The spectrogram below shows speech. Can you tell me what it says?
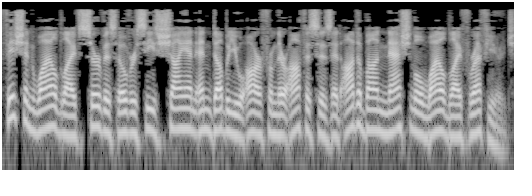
Fish and Wildlife Service oversees Cheyenne NWR from their offices at Audubon National Wildlife Refuge.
